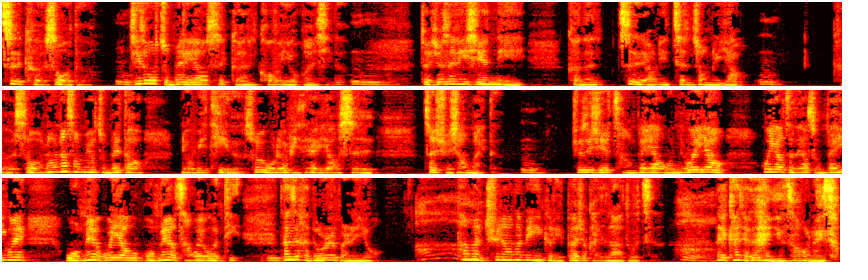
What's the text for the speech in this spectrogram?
治咳嗽的，嗯其实我准备的药是跟 COVID 有关系的。嗯嗯对，就是那些你可能治疗你症状的药，嗯咳嗽。然后那时候没有准备到流鼻涕的，所以我流鼻涕的药是在学校买的。嗯。就是一些常备药物，你胃药胃药真的要准备，因为我没有胃药，我没有肠胃问题，嗯。但是很多日本人有，啊，他们去到那边一个礼拜就开始拉肚子，嗯，而且看起来是很严重的那一种。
